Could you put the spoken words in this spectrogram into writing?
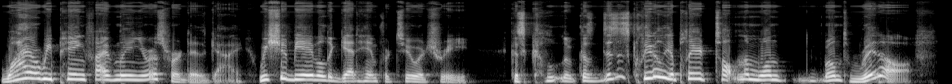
Why are we paying five million euros for this guy? We should be able to get him for two or three because because this is clearly a player Tottenham want want rid of.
